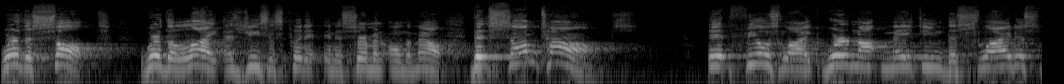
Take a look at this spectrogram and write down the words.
We're the salt we're the light, as Jesus put it in his Sermon on the Mount. But sometimes it feels like we're not making the slightest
